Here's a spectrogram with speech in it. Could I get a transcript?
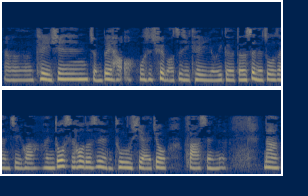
呃，可以先准备好，或是确保自己可以有一个得胜的作战计划。很多时候都是很突如其来就发生了。那，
